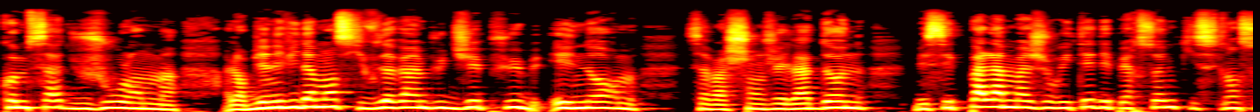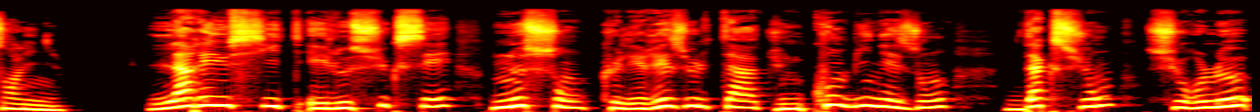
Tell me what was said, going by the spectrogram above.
comme ça du jour au lendemain. Alors bien évidemment, si vous avez un budget pub énorme, ça va changer la donne, mais c'est pas la majorité des personnes qui se lancent en ligne. La réussite et le succès ne sont que les résultats d'une combinaison d'actions sur le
